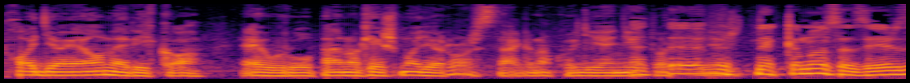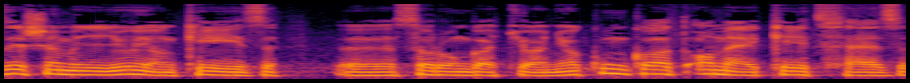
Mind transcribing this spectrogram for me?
hagyja-e Amerika Európának és Magyarországnak, hogy ilyen nyitott hát, most nekem az az érzésem, hogy egy olyan kéz szorongatja a nyakunkat, amely kézhez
